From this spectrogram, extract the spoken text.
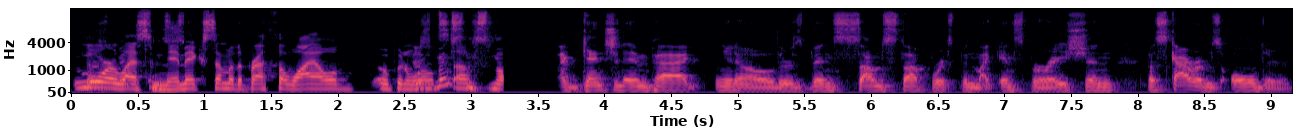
more or less some, mimic some of the Breath of the Wild open world stuff. Small, like Genshin Impact, you know, there's been some stuff where it's been like inspiration, but Skyrim's older,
